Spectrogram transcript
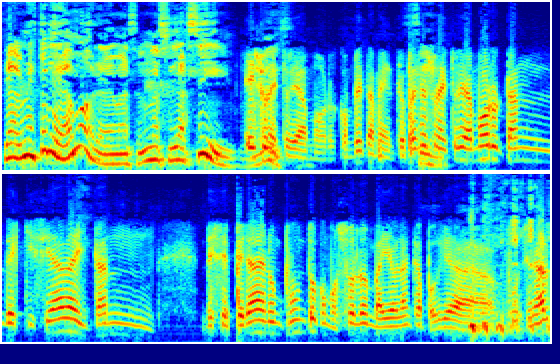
Claro, una historia de amor, además, en una ciudad así. Es una historia de amor, completamente. Es que Sí. es una historia de amor tan desquiciada y tan desesperada en un punto como solo en Bahía Blanca podría funcionar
